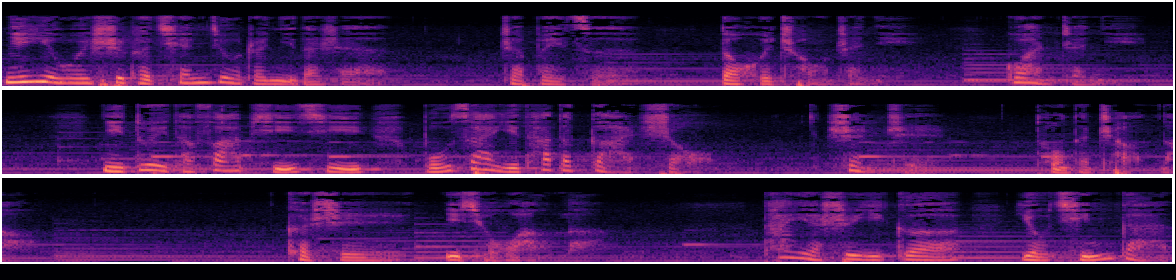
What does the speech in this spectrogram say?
你以为时刻迁就着你的人，这辈子都会宠着你。惯着你，你对他发脾气，不在意他的感受，甚至同他吵闹。可是你却忘了，他也是一个有情感、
